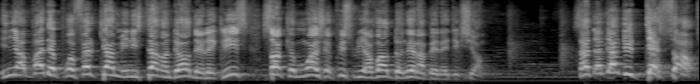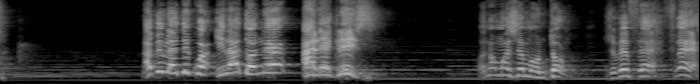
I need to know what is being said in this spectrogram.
Il n'y a pas de prophète qui a un ministère en dehors de l'église sans que moi je puisse lui avoir donné la bénédiction. Ça devient du désordre. La Bible dit quoi? Il a donné à l'église. Oh non, moi j'ai mon don. Je vais faire, frère,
